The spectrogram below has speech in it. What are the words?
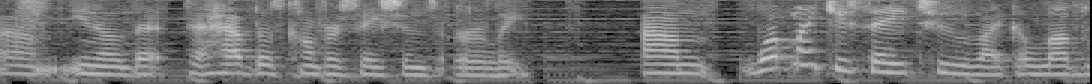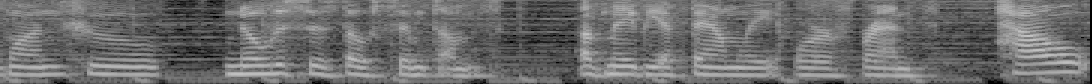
um, you know, that to have those conversations early. Um, what might you say to like a loved one who notices those symptoms of maybe a family or a friend? How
